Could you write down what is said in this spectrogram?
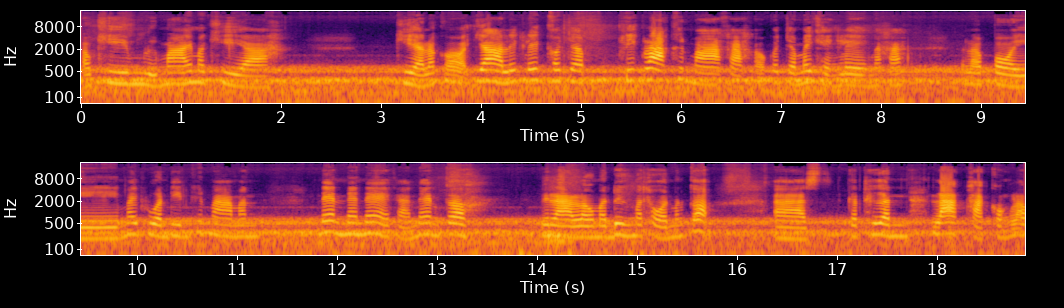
เอาครีมหรือไม้มาเขี่ยเขี่ยแล้วก็หญ้าเล็กๆเขาจะพลิกรากขึ้นมาค่ะ เขาก็จะไม่แข็งแรงนะคะเวลาปล่อยไม่พรวนดินขึ้นมามันแน่นแน่ๆค่ะ แน่นก็เวลาเรามาดึงมาถอนมันก็อ่า ระเทือนรากผักของเรา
